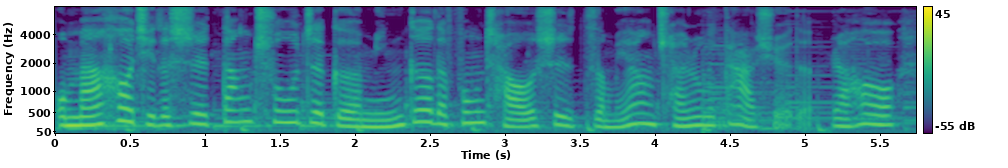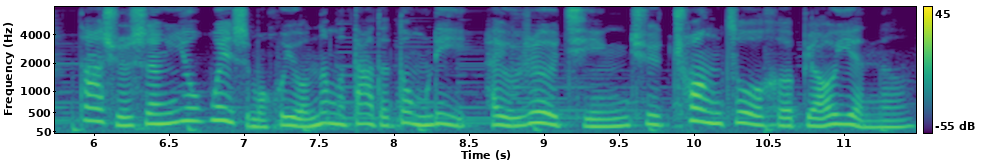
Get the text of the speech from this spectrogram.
我蛮好奇的是，当初这个民歌的风潮是怎么样传入大学的？然后大学生又为什么会有那么大的动力，还有热情去创作和表演呢？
